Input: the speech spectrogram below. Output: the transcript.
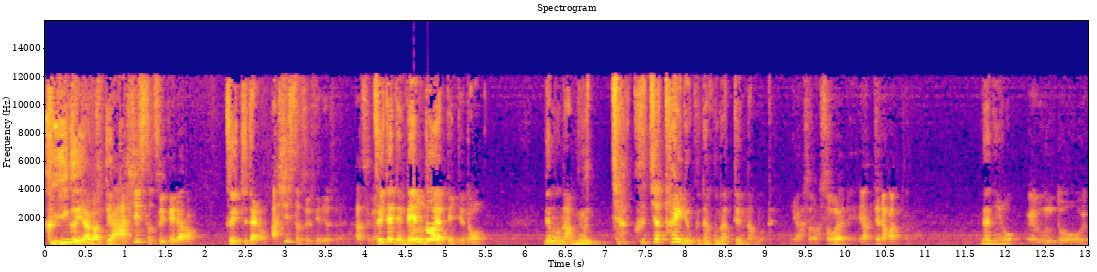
グイグイ上がってって。アシストついてるやろ。ついてたよ。アシストついてるよそれ。ついてて電動やってんけど、でもなむっちゃくちゃ体力なくなってんな思って。いやそりゃそうやで。やってなかった。何を？らいや運動をよ。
